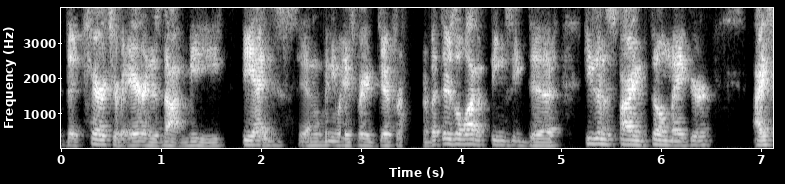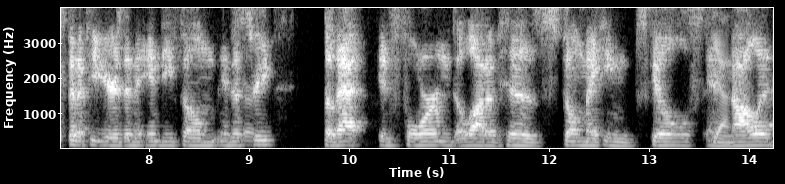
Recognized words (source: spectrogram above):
the character of Aaron is not me. He he's yeah. in many ways very different, but there's a lot of things he did. He's an aspiring filmmaker. I spent a few years in the indie film industry. Sure. So that informed a lot of his filmmaking skills and yeah. knowledge.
